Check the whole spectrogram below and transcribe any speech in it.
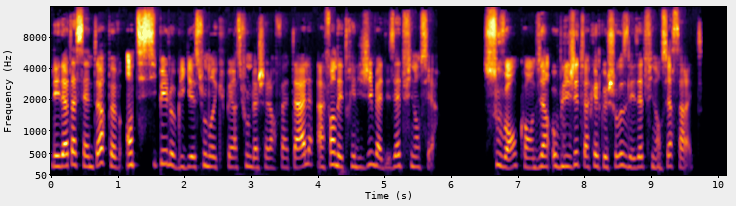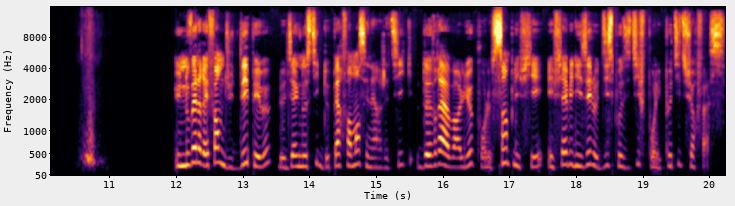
les data centers peuvent anticiper l'obligation de récupération de la chaleur fatale afin d'être éligibles à des aides financières. Souvent, quand on devient obligé de faire quelque chose, les aides financières s'arrêtent. Une nouvelle réforme du DPE, le diagnostic de performance énergétique, devrait avoir lieu pour le simplifier et fiabiliser le dispositif pour les petites surfaces.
